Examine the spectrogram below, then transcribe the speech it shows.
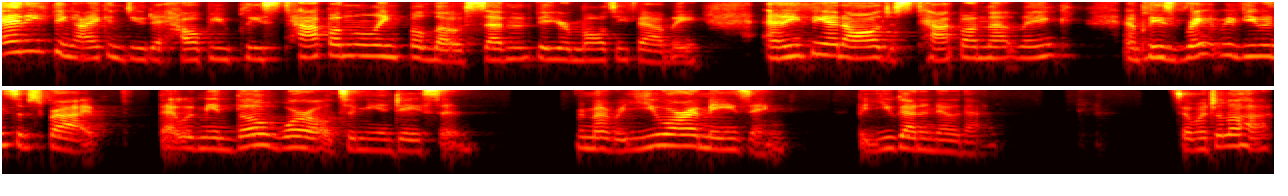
anything I can do to help you, please tap on the link below, seven figure multifamily. Anything at all, just tap on that link and please rate, review, and subscribe. That would mean the world to me and Jason. Remember, you are amazing, but you got to know that. So much aloha.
